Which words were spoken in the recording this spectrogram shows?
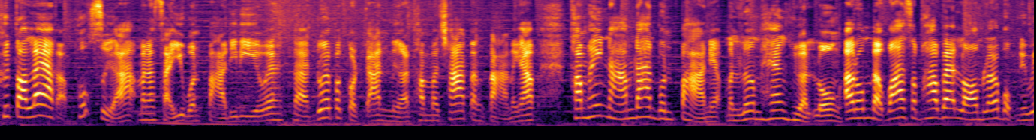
คือตอนแรกอะพวกเสือมันอาศัยอยู่บนป่าดีๆเว้ยแต่ด้วยปรากฏการณ์เหนือธรรมชาติต่างๆนะครับทำให้น้ำด้านบนป่าเนี่ยมันเริ่มแห้งเหือดลง อารมณ์แบบว่าสภาพแวดล้อมและระบบนิเว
